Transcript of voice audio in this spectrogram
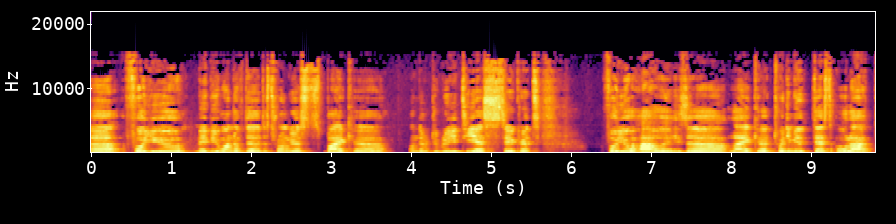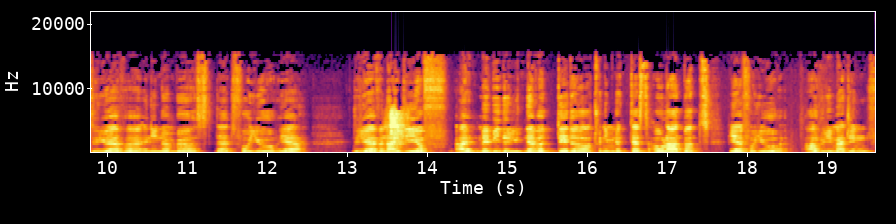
Uh, for you, maybe one of the the strongest bike uh, on the WTS circuit. For you, how is a like a twenty minute test all out? Do you have uh, any numbers that for you, yeah? Do you have an idea of uh, maybe that you never did a twenty minute test all out, but yeah, for you, how do you imagine?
